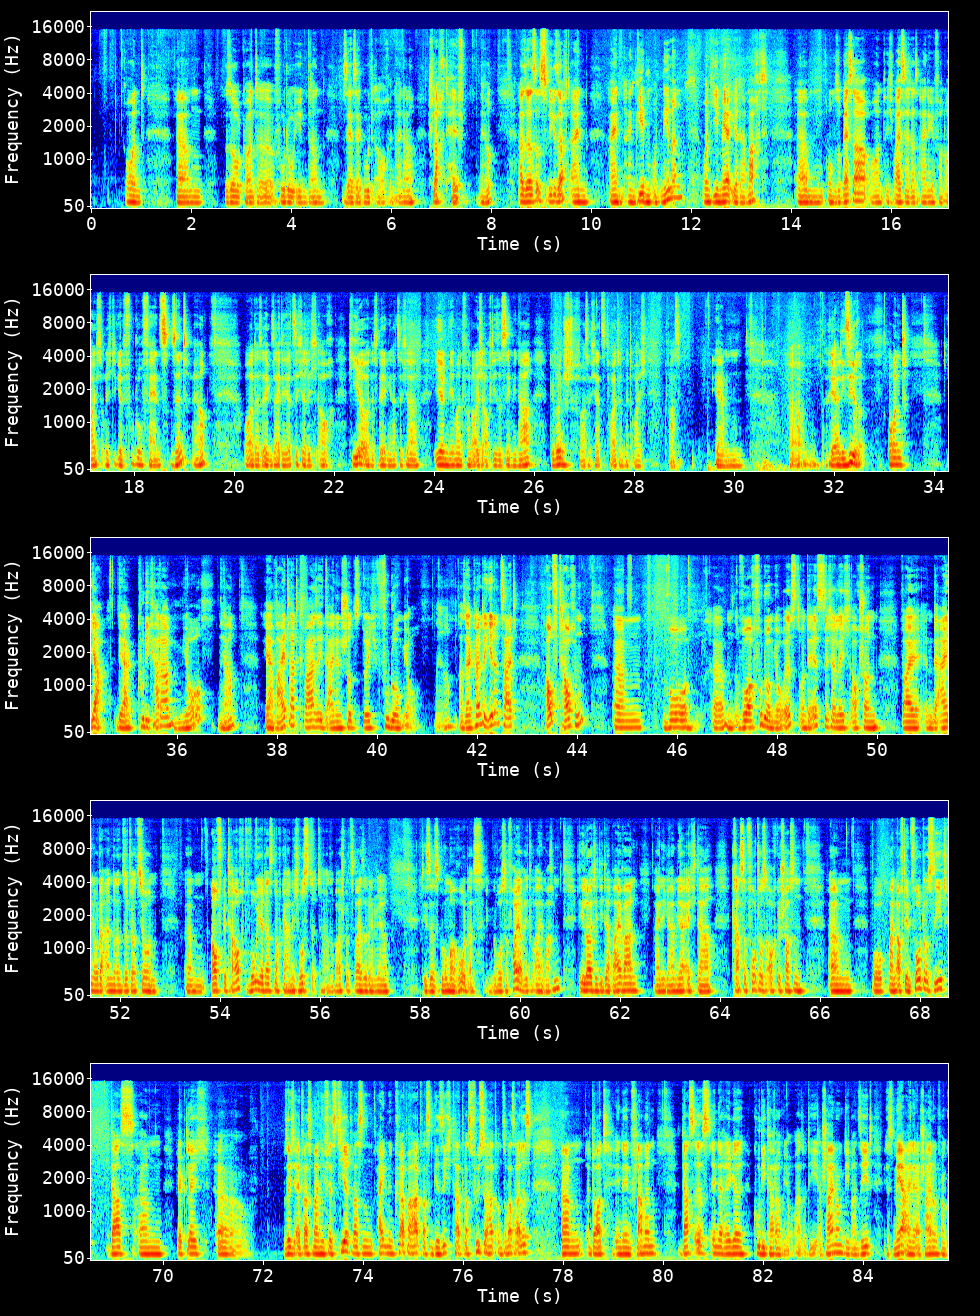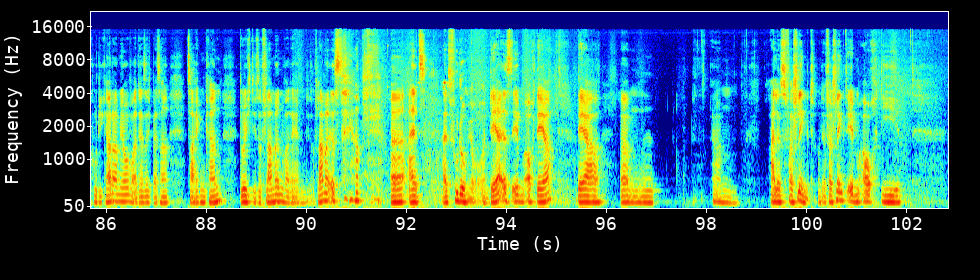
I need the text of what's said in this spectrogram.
Und ähm, so konnte Fudo ihm dann sehr, sehr gut auch in einer Schlacht helfen. Ja? Also das ist, wie gesagt, ein, ein, ein Geben und Nehmen. Und je mehr ihr da macht, ähm, umso besser. Und ich weiß ja, dass einige von euch so richtige Fudo-Fans sind. Ja? Und deswegen seid ihr jetzt sicherlich auch hier und deswegen hat sich ja irgendjemand von euch auch dieses Seminar gewünscht, was ich jetzt heute mit euch quasi ähm, ähm, realisiere. Und ja, der Kudikara Myo, ja, erweitert quasi deinen Schutz durch Fudo Myo. Ja, also er könnte jederzeit auftauchen, ähm, wo ähm, wo auch Fudomyo ist. Und er ist sicherlich auch schon bei in der einen oder anderen Situation ähm, aufgetaucht, wo ihr das noch gar nicht wusstet. Also beispielsweise, wenn wir dieses Gomaho, das große Feuerritual machen. Die Leute, die dabei waren, einige haben ja echt da krasse Fotos auch geschossen, ähm, wo man auf den Fotos sieht, dass ähm, wirklich äh, sich etwas manifestiert, was einen eigenen Körper hat, was ein Gesicht hat, was Füße hat und sowas alles, ähm, dort in den Flammen. Das ist in der Regel Kudikaramyo. Also die Erscheinung, die man sieht, ist mehr eine Erscheinung von Kudikaramyo, weil der sich besser zeigen kann durch diese Flammen, weil er eben diese Flamme ist, äh, als, als Fudomyo. Und der ist eben auch der, der ähm, ähm, alles verschlingt. Und er verschlingt eben auch die,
